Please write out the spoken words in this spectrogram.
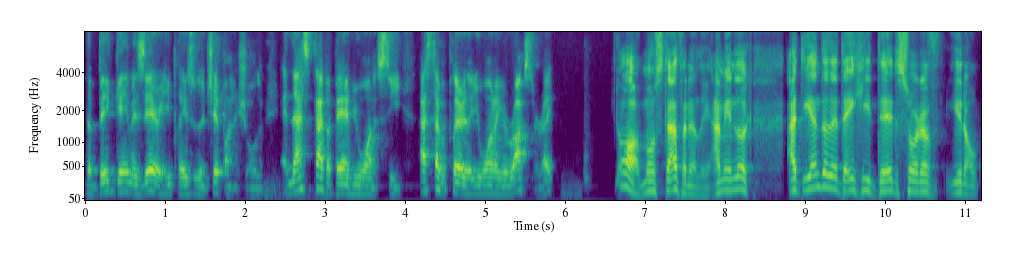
the big game is there, he plays with a chip on his shoulder. And that's the type of Bam you want to see. That's the type of player that you want on your roster, right? Oh, most definitely. I mean, look, at the end of the day, he did sort of, you know,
